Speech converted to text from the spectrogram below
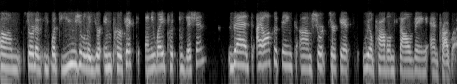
um, sort of what's usually your imperfect anyway position that i also think um, short circuits real problem solving and progress.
